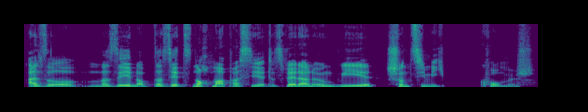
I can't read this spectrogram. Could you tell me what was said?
Also mal sehen, ob das jetzt nochmal passiert. Das wäre dann irgendwie schon ziemlich komisch.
